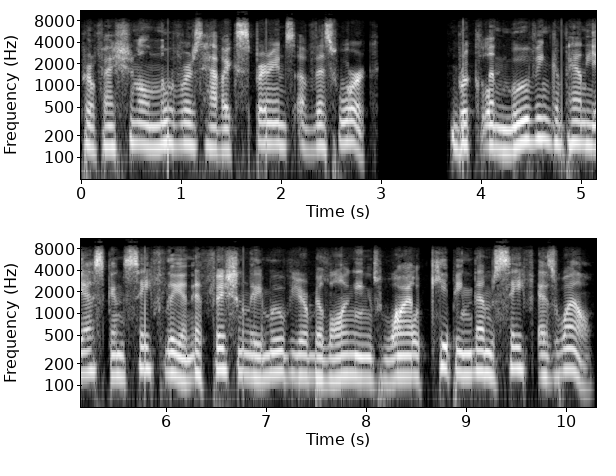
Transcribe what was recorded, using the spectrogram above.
Professional movers have experience of this work. Brooklyn Moving Companies can safely and efficiently move your belongings while keeping them safe as well.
